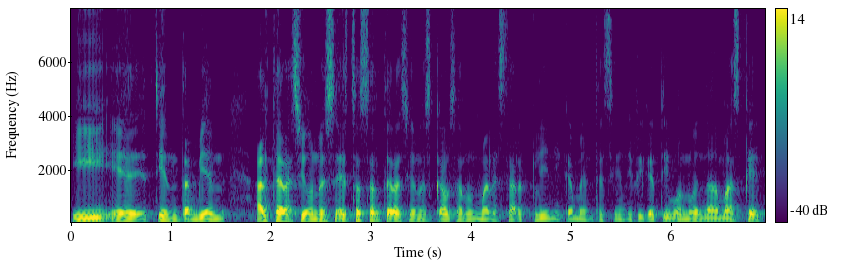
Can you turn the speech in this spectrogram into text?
y eh, tienen también alteraciones. Estas alteraciones causan un malestar clínicamente significativo. No es nada más que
